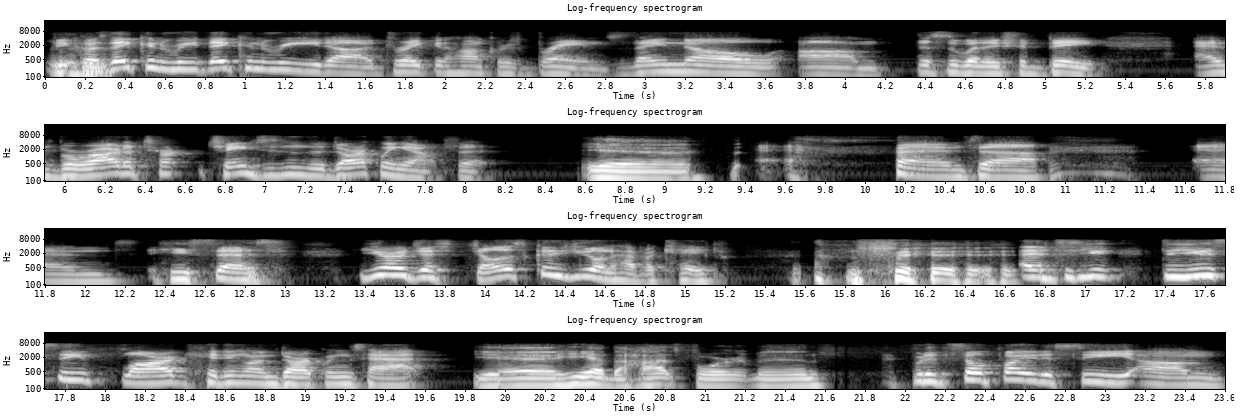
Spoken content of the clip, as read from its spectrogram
because mm-hmm. they can read they can read uh, Drake and Honker's brains. They know um, this is where they should be, and Barada ter- changes into the Darkwing outfit. Yeah. and uh, and he says, "You're just jealous because you don't have a cape." and do you do you see Flarg hitting on Darkwing's hat? Yeah, he had the hots for it, man. But it's so funny to see um,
